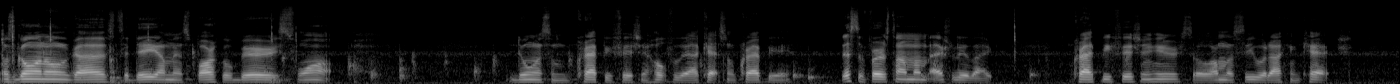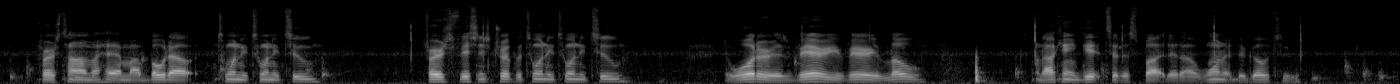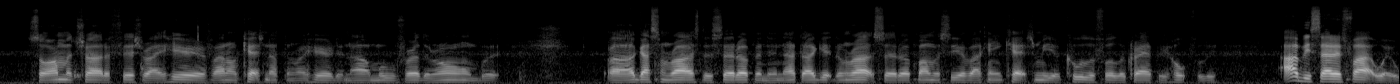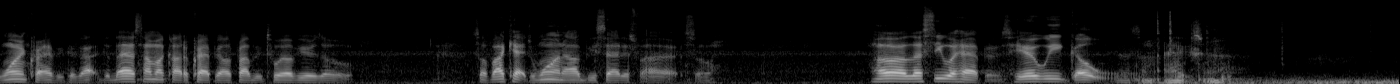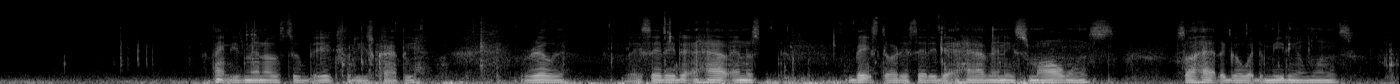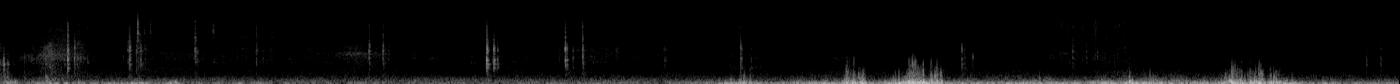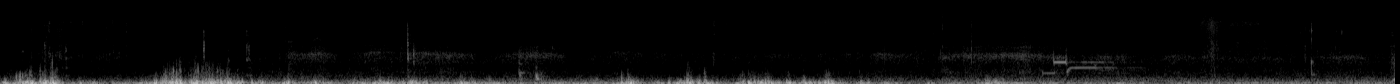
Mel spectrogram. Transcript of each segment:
What's going on guys? Today I'm in Sparkleberry Swamp doing some crappie fishing. Hopefully I catch some crappie. This is the first time I'm actually like crappie fishing here, so I'm gonna see what I can catch. First time I had my boat out 2022. First fishing trip of 2022. The water is very, very low. And I can't get to the spot that I wanted to go to. So I'm gonna try to fish right here. If I don't catch nothing right here, then I'll move further on. But uh, I got some rods to set up, and then after I get them rods set up, I'm gonna see if I can catch me a cooler full of crappie. Hopefully, I'll be satisfied with one crappie because the last time I caught a crappie, I was probably 12 years old. So if I catch one, I'll be satisfied. So. Uh, let's see what happens. Here we go. Got some action. I think these minnows too big for these crappie. Really. They said they didn't have in the bait store. They said they didn't have any small ones, so I had to go with the medium ones.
